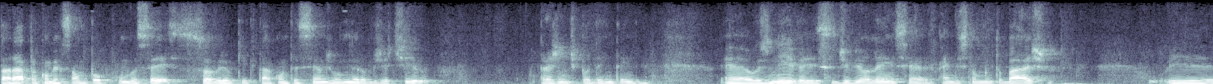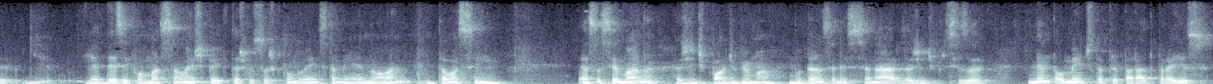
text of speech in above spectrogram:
parar para conversar um pouco com vocês sobre o que está acontecendo de uma maneira objetiva, para a gente poder entender. É, os níveis de violência ainda estão muito baixos e, e a desinformação a respeito das pessoas que estão doentes também é enorme. Então, assim, essa semana a gente pode ver uma mudança nesses cenários, a gente precisa mentalmente estar preparado para isso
